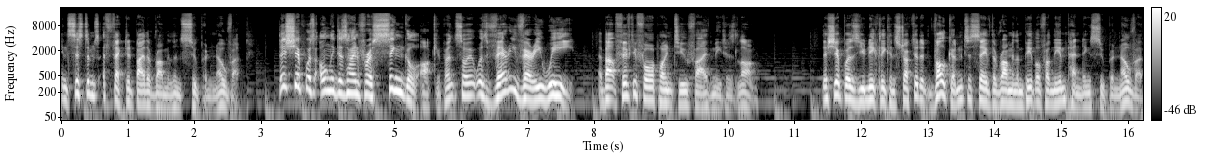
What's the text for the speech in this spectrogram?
in systems affected by the Romulan supernova. This ship was only designed for a single occupant, so it was very, very wee, about 54.25 meters long. The ship was uniquely constructed at Vulcan to save the Romulan people from the impending supernova.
